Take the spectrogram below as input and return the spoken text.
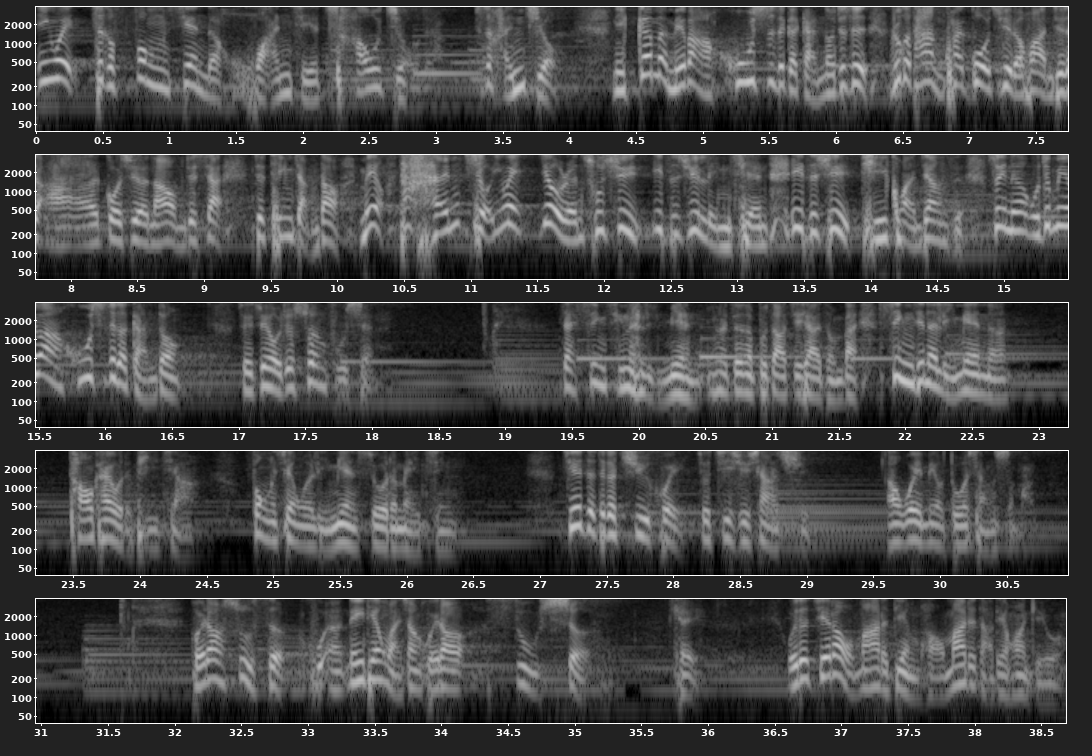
因为这个奉献的环节超久的，就是很久。你根本没办法忽视这个感动，就是如果他很快过去的话，你就是啊过去了，然后我们就下就听讲道。没有，他很久，因为又有人出去一直去领钱，一直去提款这样子，所以呢，我就没办法忽视这个感动，所以最后我就顺服神，在信心的里面，因为真的不知道接下来怎么办，信心的里面呢，掏开我的皮夹，奉献我里面所有的美金，接着这个聚会就继续下去，然后我也没有多想什么。回到宿舍，呃，那一天晚上回到宿舍，OK，我就接到我妈的电话，我妈就打电话给我，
